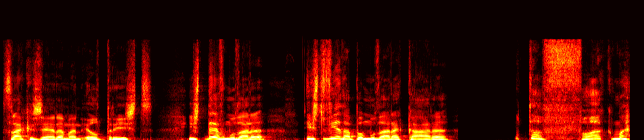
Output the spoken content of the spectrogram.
Será que já era, mano? Ele triste? Isto deve mudar a. Isto devia dar para mudar a cara. What the fuck, man?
